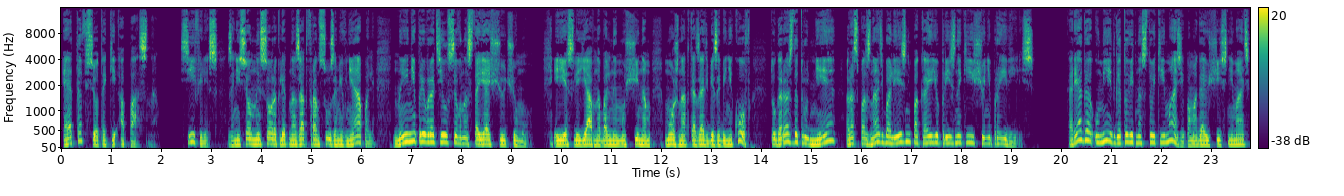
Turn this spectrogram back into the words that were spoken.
Это все-таки опасно. Сифилис, занесенный 40 лет назад французами в Неаполь, ныне превратился в настоящую чуму. И если явно больным мужчинам можно отказать без обиняков, то гораздо труднее распознать болезнь, пока ее признаки еще не проявились. Коряга умеет готовить настойки и мази, помогающие снимать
